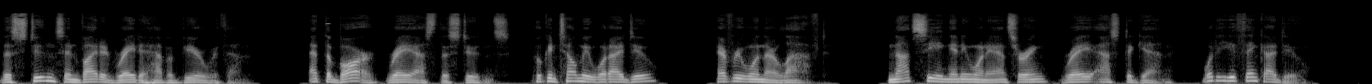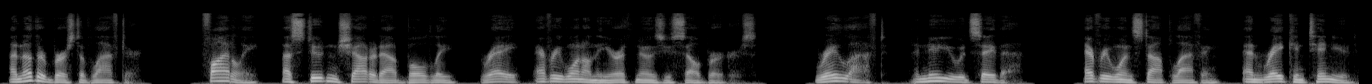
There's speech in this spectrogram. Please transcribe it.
the students invited Ray to have a beer with them. At the bar, Ray asked the students, who can tell me what I do? Everyone there laughed. Not seeing anyone answering, Ray asked again, What do you think I do? Another burst of laughter. Finally, a student shouted out boldly, Ray, everyone on the earth knows you sell burgers. Ray laughed, I knew you would say that. Everyone stopped laughing, and Ray continued,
